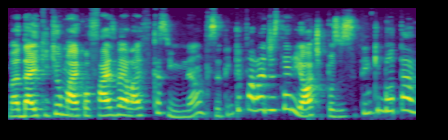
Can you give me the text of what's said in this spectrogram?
Mas daí o que, que o Michael faz? Vai lá e fica assim: não, você tem que falar de estereótipos, você tem que botar.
